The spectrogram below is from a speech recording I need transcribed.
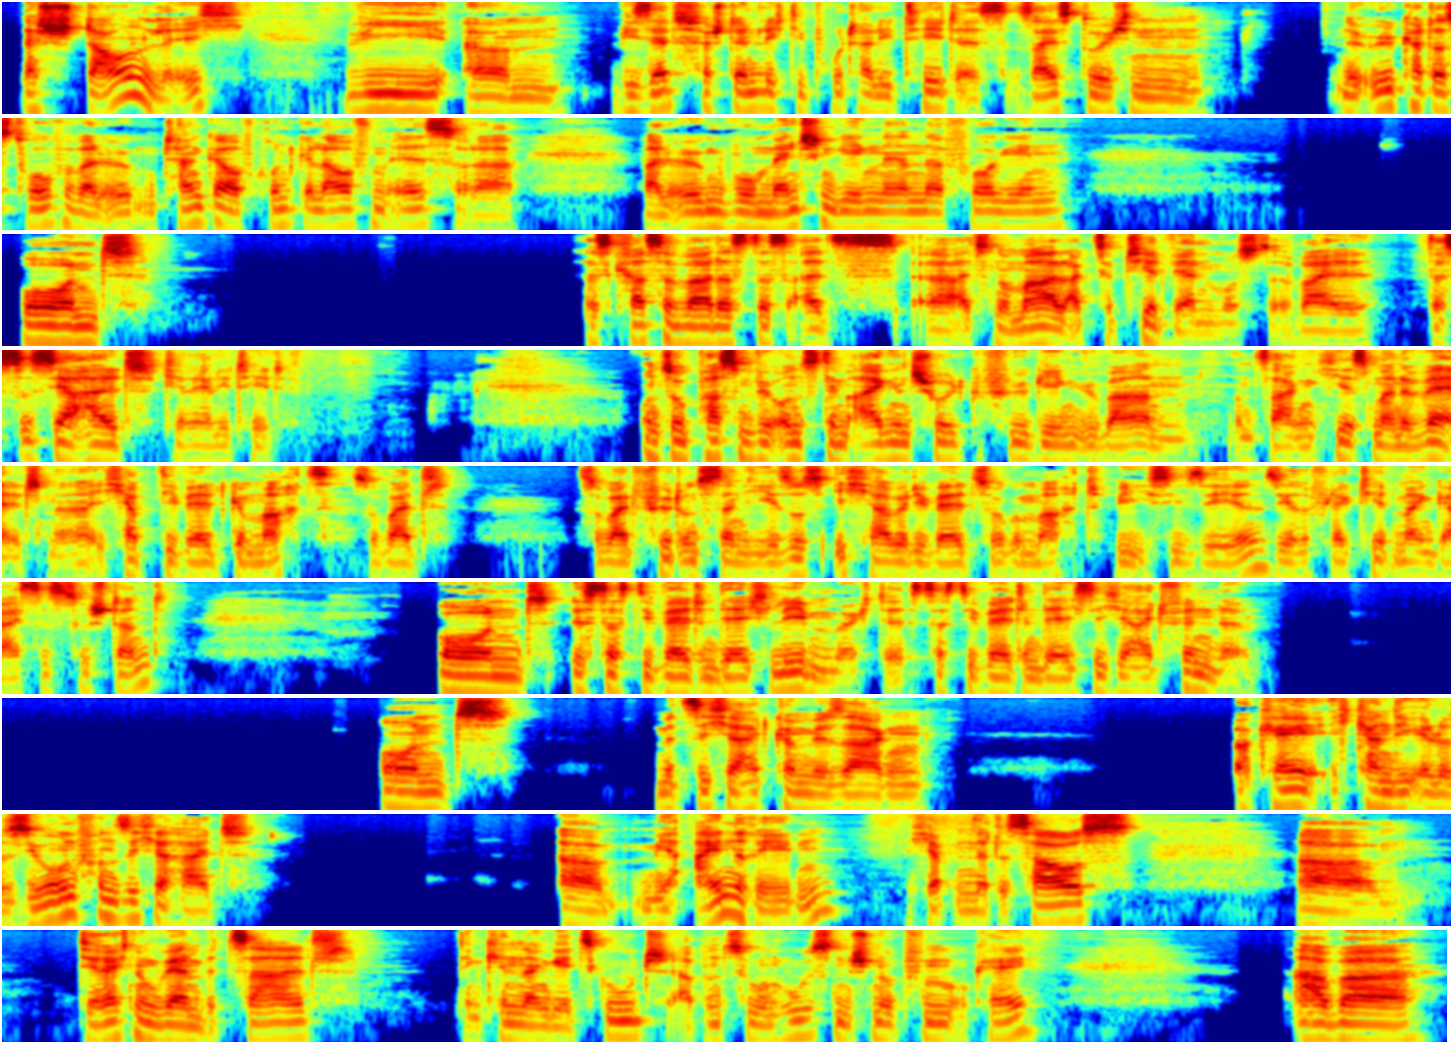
erstaunlich, wie, ähm, wie selbstverständlich die Brutalität ist, sei es durch ein eine Ölkatastrophe, weil irgendein Tanker auf Grund gelaufen ist oder weil irgendwo Menschen gegeneinander vorgehen. Und das Krasse war, dass das als, äh, als normal akzeptiert werden musste, weil das ist ja halt die Realität. Und so passen wir uns dem eigenen Schuldgefühl gegenüber an und sagen, hier ist meine Welt. Ne? Ich habe die Welt gemacht, soweit Soweit führt uns dann Jesus, ich habe die Welt so gemacht, wie ich sie sehe. Sie reflektiert meinen Geisteszustand. Und ist das die Welt, in der ich leben möchte? Ist das die Welt, in der ich Sicherheit finde? Und mit Sicherheit können wir sagen, okay, ich kann die Illusion von Sicherheit äh, mir einreden. Ich habe ein nettes Haus, äh, die Rechnungen werden bezahlt, den Kindern geht's gut, ab und zu ein Husten, Schnupfen, okay. Aber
